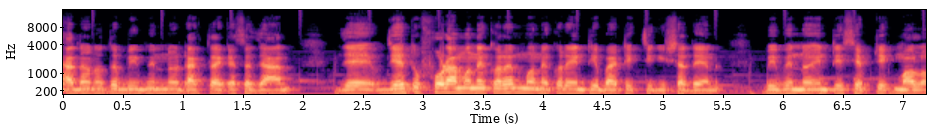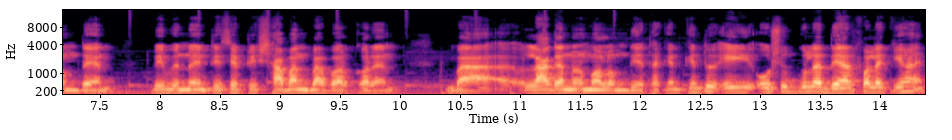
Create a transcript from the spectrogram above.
সাধারণত বিভিন্ন ডাক্তারের কাছে যান যে, যেহেতু ফোড়া মনে করেন, মনে করে অ্যান্টিবায়োটিক চিকিৎসা দেন, বিভিন্ন অ্যান্টিসেপটিক মলম দেন, বিভিন্ন অ্যান্টিসেপটিক সাবান ব্যবহার করেন বা লাগানোর মলম দিয়ে থাকেন। কিন্তু এই ওষুধগুলো দেওয়ার ফলে কি হয়,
